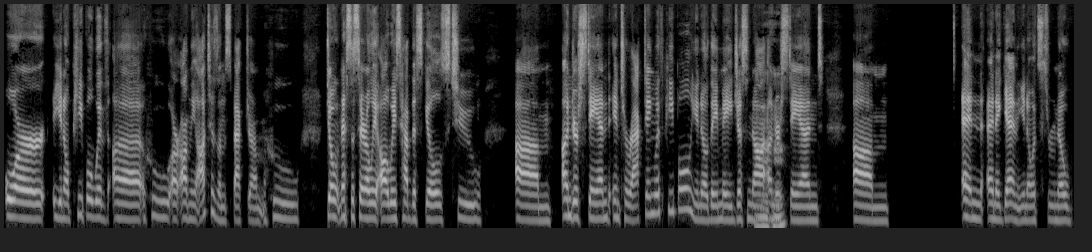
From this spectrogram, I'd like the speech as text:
or you know, people with uh who are on the autism spectrum who don't necessarily always have the skills to um understand interacting with people you know they may just not Mhm. understand um and and again you know it's through no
